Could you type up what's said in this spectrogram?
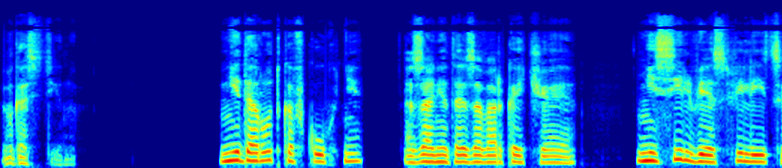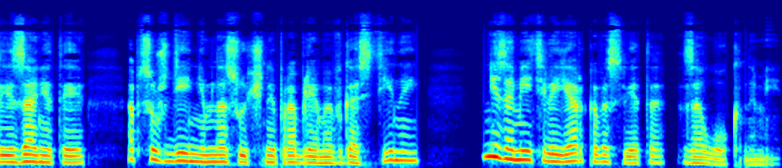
в гостиную. Недородка в кухне, занятая заваркой чая, ни Сильвия с Фелицией, занятые обсуждением насущной проблемы в гостиной, не заметили яркого света за окнами.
